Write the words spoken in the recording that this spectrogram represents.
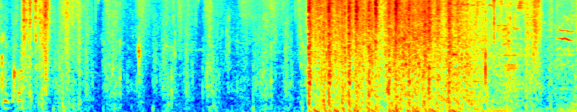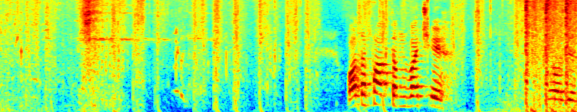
Броньку. Fuck, там два чи. Не один.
